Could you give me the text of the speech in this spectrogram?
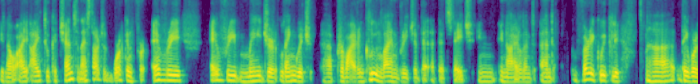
you know I, I took a chance and I started working for every every major language uh, provider, including Lionbridge at that, at that stage in, in Ireland. And very quickly, uh, they were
